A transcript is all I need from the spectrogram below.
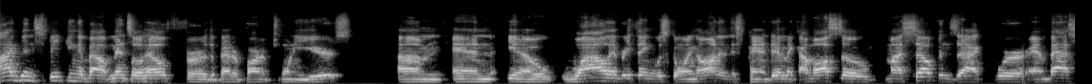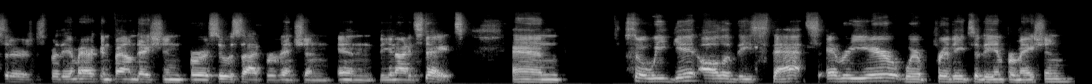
I've been speaking about mental health for the better part of 20 years. Um, and you know, while everything was going on in this pandemic, I'm also myself and Zach were ambassadors for the American Foundation for Suicide Prevention in the United States, and so we get all of these stats every year. We're privy to the information,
